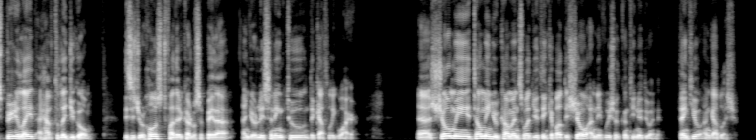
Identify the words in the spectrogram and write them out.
It's pretty late. I have to let you go. This is your host, Father Carlos Cepeda, and you're listening to The Catholic Wire. Uh, show me, tell me in your comments what you think about the show and if we should continue doing it. Thank you, and God bless you.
